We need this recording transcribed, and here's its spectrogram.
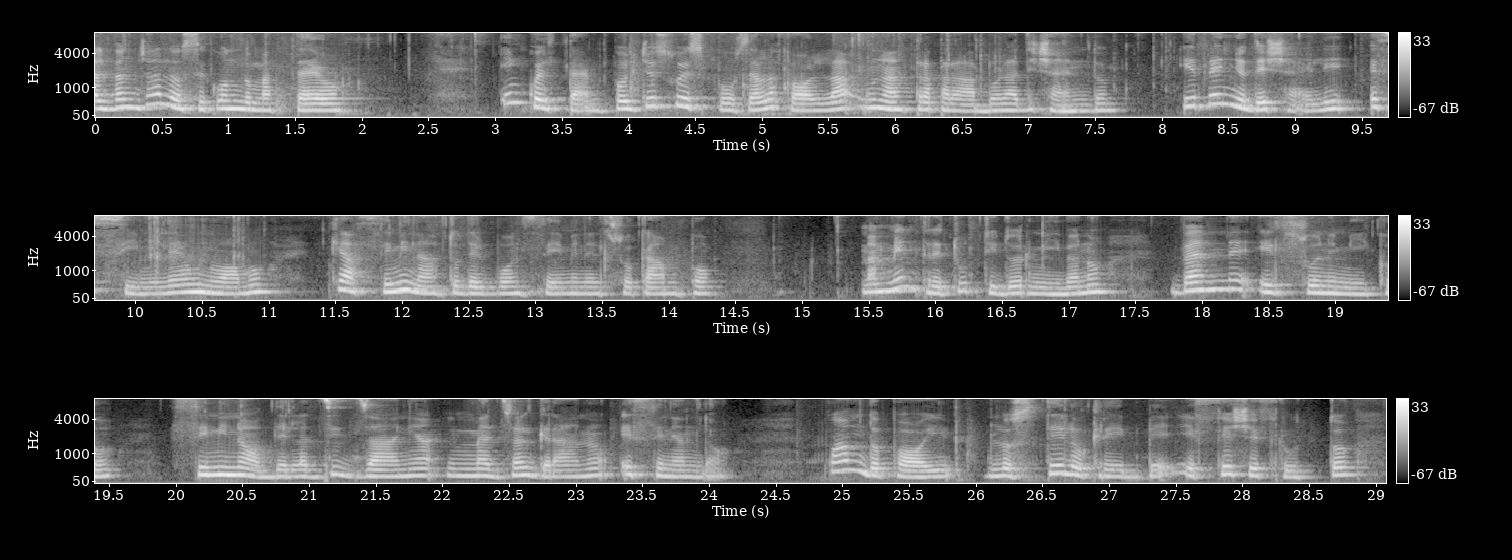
Dal Vangelo secondo Matteo. In quel tempo Gesù espose alla folla un'altra parabola dicendo, Il regno dei cieli è simile a un uomo che ha seminato del buon seme nel suo campo. Ma mentre tutti dormivano, venne il suo nemico, seminò della zizzania in mezzo al grano e se ne andò. Quando poi lo stelo crebbe e fece frutto,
